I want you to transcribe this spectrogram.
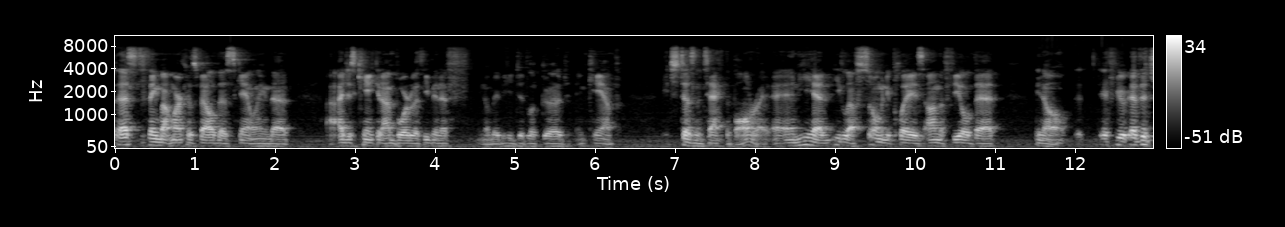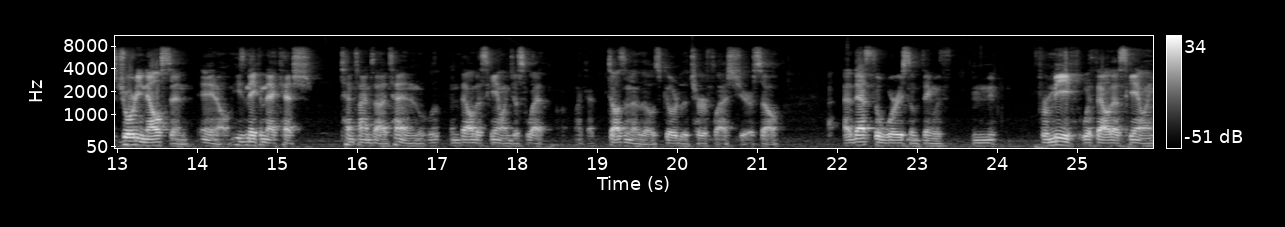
That's the thing about Marcus Valdes-Scantling that I just can't get on board with. Even if you know maybe he did look good in camp, he just doesn't attack the ball right. And he had he left so many plays on the field that you know if you're if it's Jordy Nelson, you know he's making that catch ten times out of ten, and Valdes-Scantling just let like a dozen of those go to the turf last year. So uh, that's the worrisome thing with for me with Valdes-Scantling.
